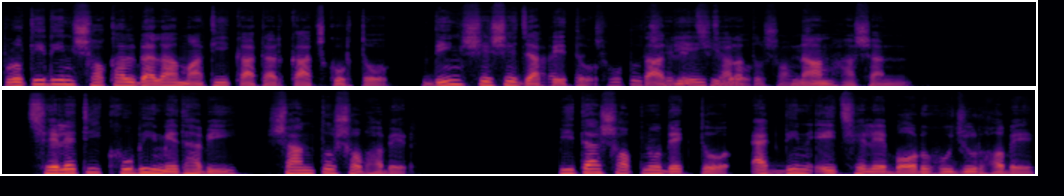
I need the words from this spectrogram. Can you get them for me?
প্রতিদিন সকালবেলা মাটি কাটার কাজ করত দিন শেষে যা পেত তা দিয়েই চালাত নাম হাসান। ছেলেটি খুবই মেধাবী শান্ত স্বভাবের। পিতা স্বপ্ন দেখত একদিন এই ছেলে বড় হুজুর হবে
